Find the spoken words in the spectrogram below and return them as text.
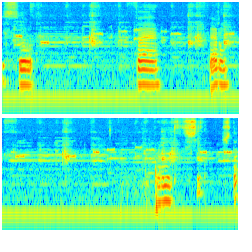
Пісок. Фе. Ферм. Ферм тут щит? Що?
